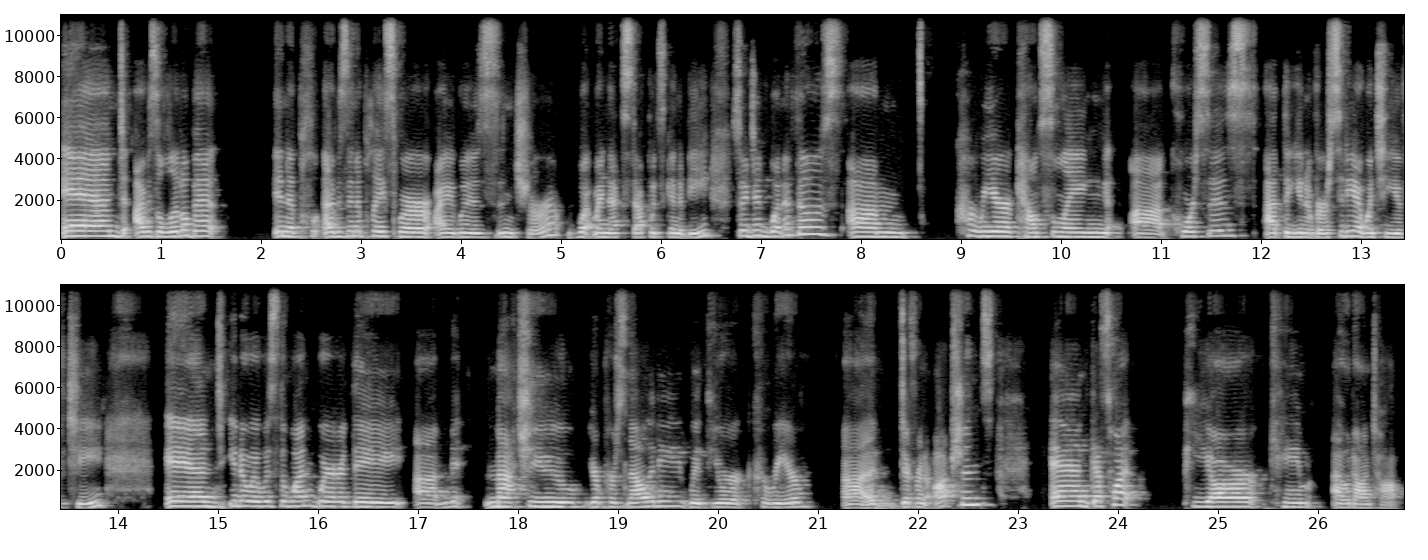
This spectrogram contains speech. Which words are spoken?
And I was a little bit in a pl- I was in a place where I wasn't sure what my next step was going to be. So I did one of those um, career counseling uh, courses at the university. I went to U of T, and you know it was the one where they um, match you your personality with your career uh, different options. And guess what? PR came out on top.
